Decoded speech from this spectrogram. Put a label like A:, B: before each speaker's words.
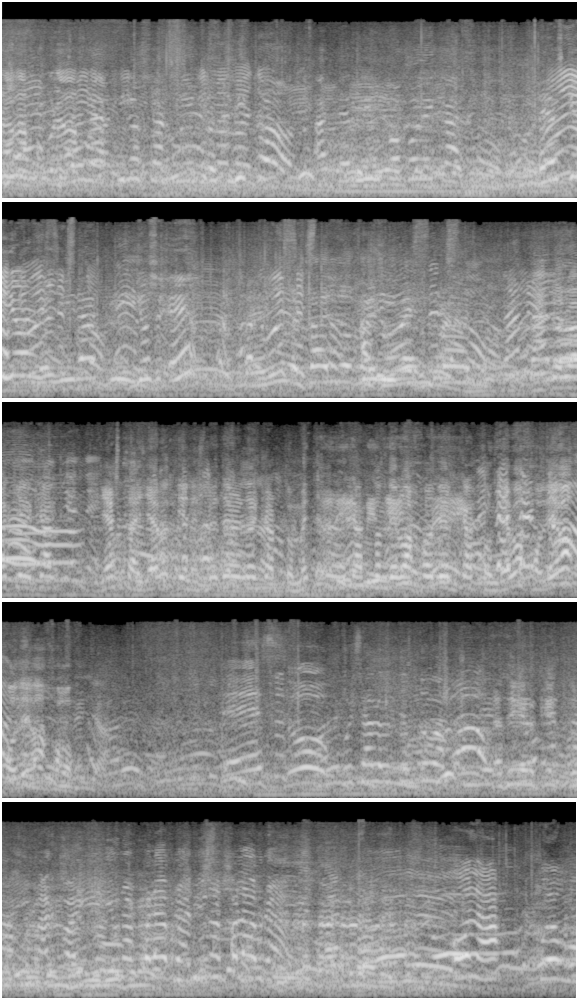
A: por abajo, por abajo.
B: Aquí los sarmientos, chicos, hacerle un poco de caso. Pero es que yo, mira, yo sé, ¿eh?
C: Ya está, ya lo tienes. En el cartón. Mételo en el cartón debajo del cartón. Debajo, debajo, debajo.
A: Eso.
B: Pues a lo intento bajar. Ahí, di una palabra, di una palabra.
A: Hola, juego.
